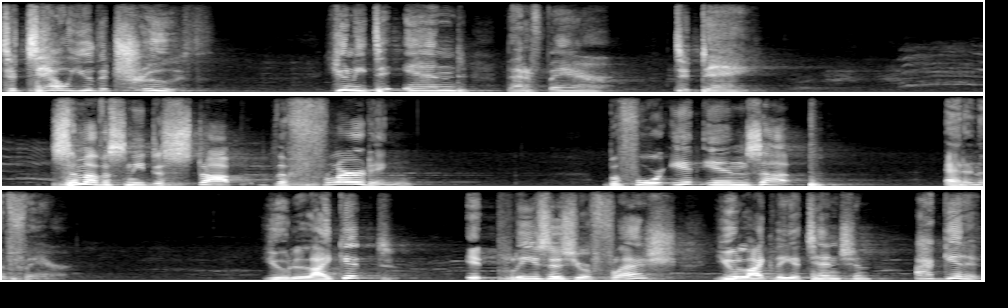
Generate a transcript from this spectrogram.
to tell you the truth. You need to end that affair today. Some of us need to stop the flirting before it ends up at an affair. You like it, it pleases your flesh, you like the attention. I get it.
